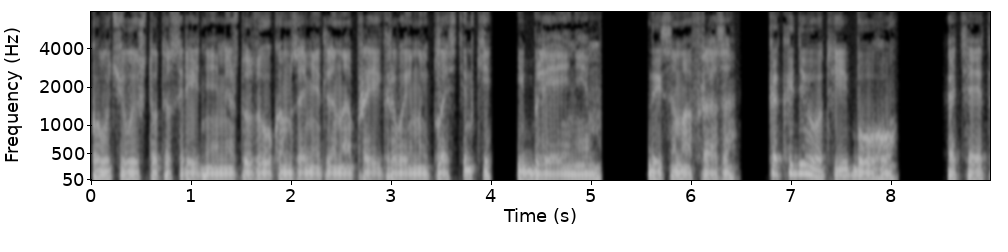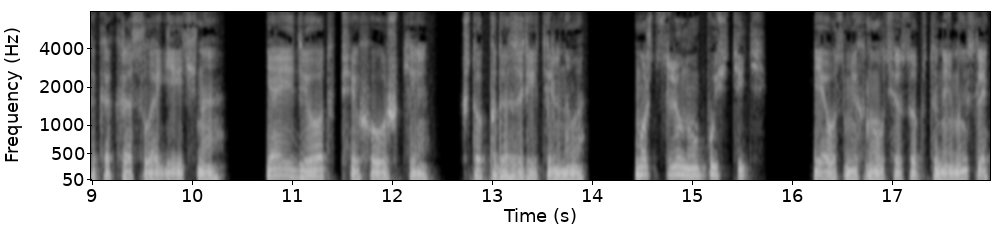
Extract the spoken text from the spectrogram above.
Получилось что-то среднее между звуком замедленно проигрываемой пластинки и блеянием. Да и сама фраза как идиот, ей-богу. Хотя это как раз логично. Я идиот в психушке. Что подозрительного? Может, слюну пустить? Я усмехнулся собственной мысли,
